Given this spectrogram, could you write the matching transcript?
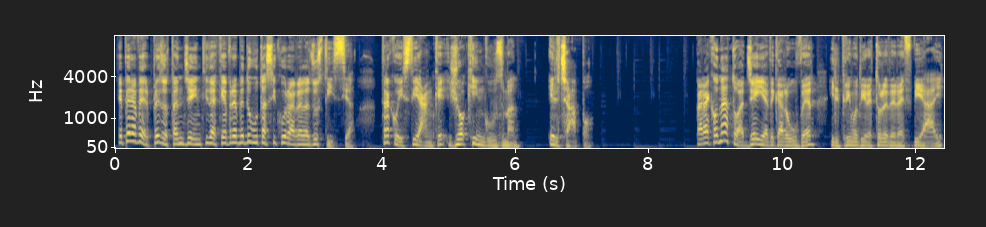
e per aver preso tangenti da chi avrebbe dovuto assicurare la giustizia, tra questi anche Joaquin Guzman, il Chapo. Paragonato a J. Edgar Hoover, il primo direttore dell'FBI,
